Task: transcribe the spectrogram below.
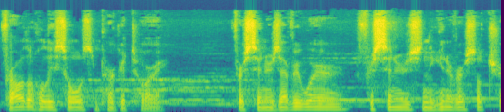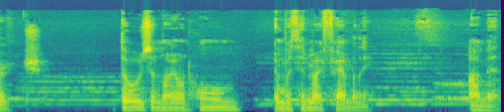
for all the holy souls in purgatory, for sinners everywhere, for sinners in the universal church, those in my own home and within my family. Amen.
